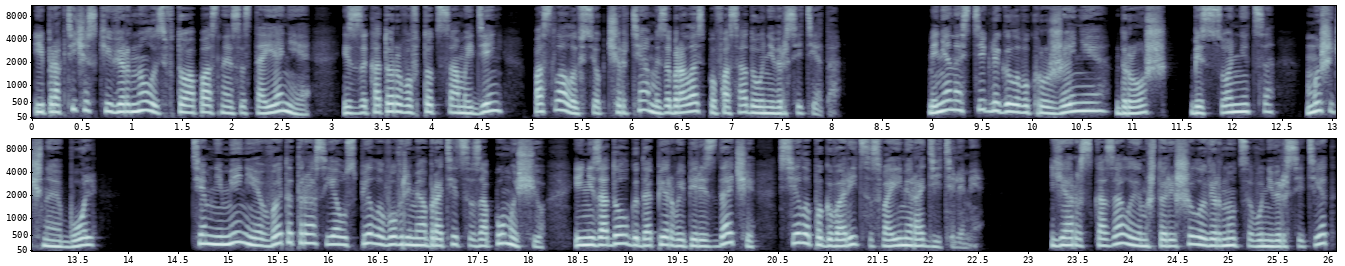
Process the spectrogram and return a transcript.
и практически вернулась в то опасное состояние, из-за которого в тот самый день послала все к чертям и забралась по фасаду университета. Меня настигли головокружение, дрожь, бессонница, мышечная боль. Тем не менее, в этот раз я успела вовремя обратиться за помощью и незадолго до первой пересдачи села поговорить со своими родителями. Я рассказала им, что решила вернуться в университет,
